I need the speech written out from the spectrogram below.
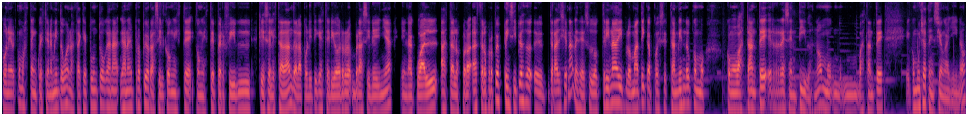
poner como hasta en cuestionamiento, bueno, hasta qué punto gana, gana el propio Brasil con este, con este perfil que se le está dando a la política exterior brasileña, en la cual hasta los, hasta los propios principios eh, tradicionales de su doctrina diplomática pues se están viendo como, como bastante resentidos, ¿no? bastante, eh, con mucha tensión allí, ¿no?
